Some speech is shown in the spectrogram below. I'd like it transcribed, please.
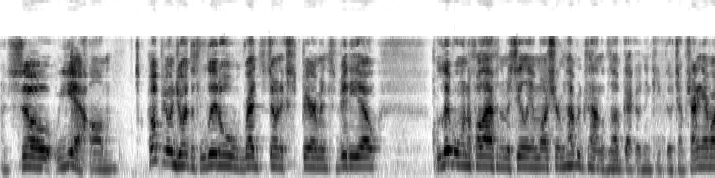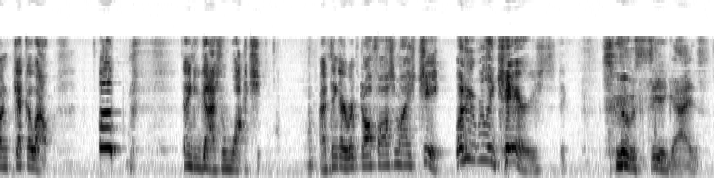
So, yeah, um, hope you enjoyed this little redstone experiments video. Live a wonderful life in the mycelium mushroom. Good time with love geckos and keep those champs shining. Everyone, gecko out. Boop. Thank you guys for watching. I think I ripped off Awesome Eyes cheek. But who really cares? so, see you guys.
